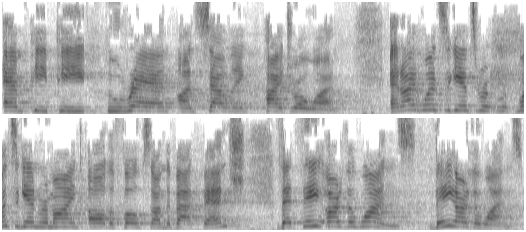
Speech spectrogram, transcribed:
MPP who ran on selling Hydro One. And I'd once again, once again remind all the folks on the back bench that they are the ones, they are the ones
